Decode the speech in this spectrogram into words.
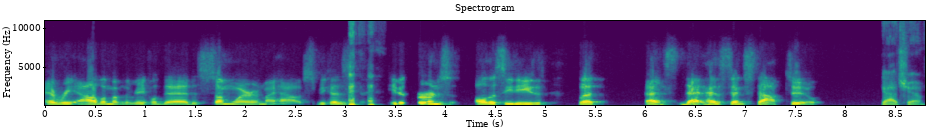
every album of the Grateful Dead somewhere in my house because he just burns all the CDs. But that's that has since stopped too. Gotcha.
